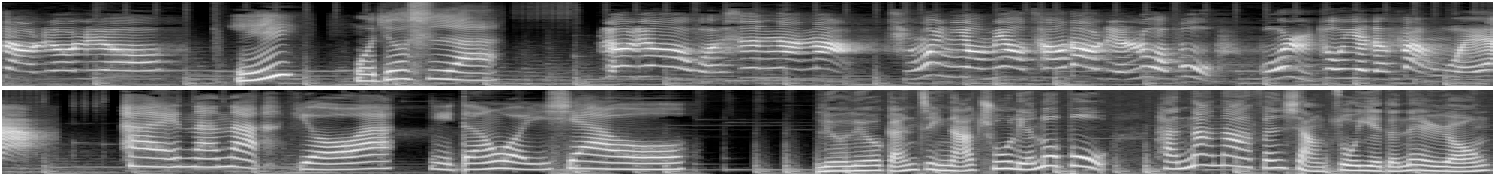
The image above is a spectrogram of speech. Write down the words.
找溜溜咦，我就是啊，溜溜，我是娜娜，请问你有没有抄到联络簿国语作业的范围啊？嗨，娜娜，有啊，你等我一下哦。溜溜赶紧拿出联络簿，和娜娜分享作业的内容，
